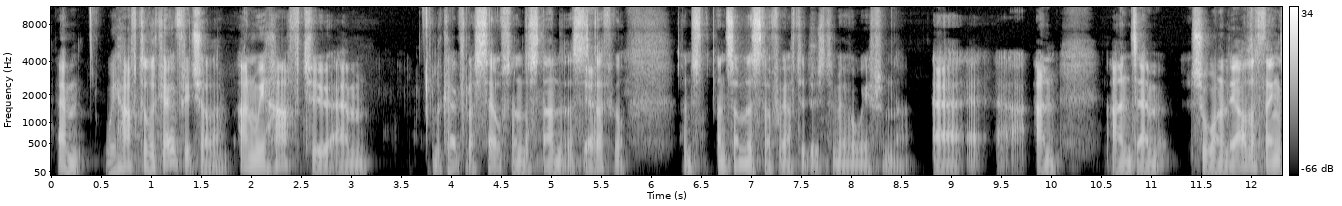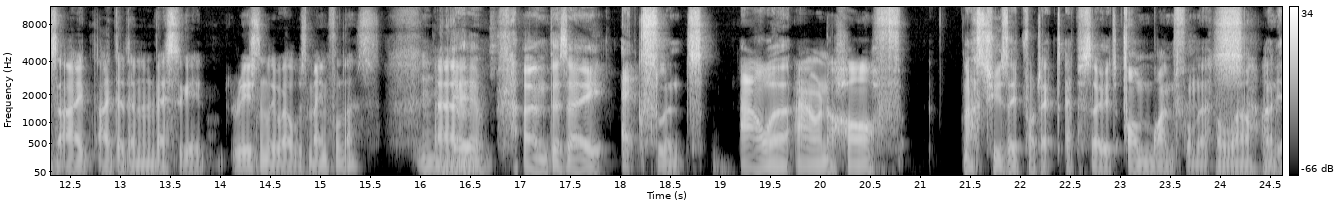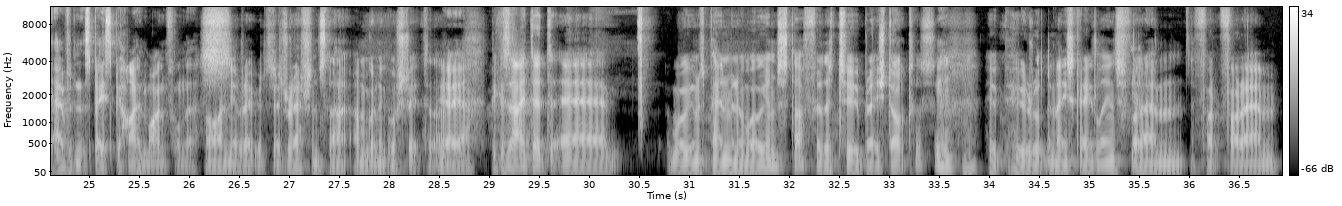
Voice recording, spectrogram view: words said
Um, we have to look out for each other and we have to um, look out for ourselves and understand that this Yeah. is difficult. And, and some of the stuff we have to do is to move away from that. Uh, uh, and and um, so one of the other things that I, I did and investigated reasonably well was mindfulness. Um, yeah, yeah. Um, there's a excellent hour, hour and a half last Tuesday project episode on mindfulness. Oh, wow. And the evidence base behind mindfulness. Oh, I need right, we just reference that. I'm going to go straight to that. Yeah, yeah. Because I did um Williams, Penman, and Williams stuff for the two British doctors Mm-hmm. who who wrote the NICE guidelines for um for for um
